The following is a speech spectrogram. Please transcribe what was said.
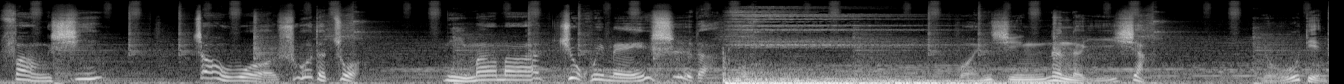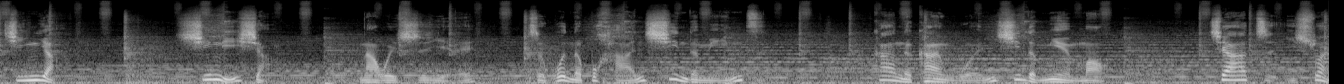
放心，照我说的做，你妈妈就会没事的。文心愣了一下，有点惊讶，心里想：那位师爷只问了不含姓的名字，看了看文心的面貌，掐指一算，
